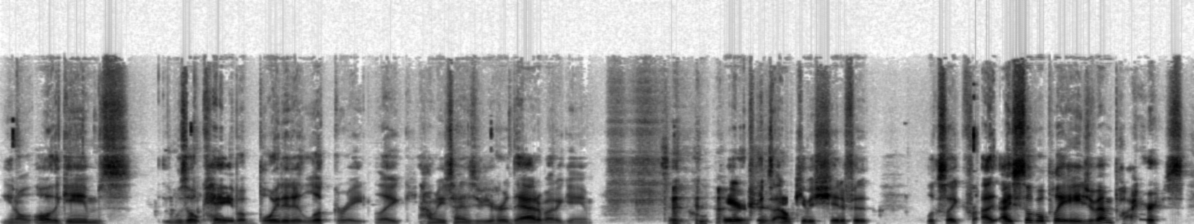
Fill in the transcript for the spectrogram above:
you know, all the games was okay, but boy did it look great. Like how many times have you heard that about a game? It's like who cares? I don't give a shit if it looks like I, I still go play Age of Empires.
